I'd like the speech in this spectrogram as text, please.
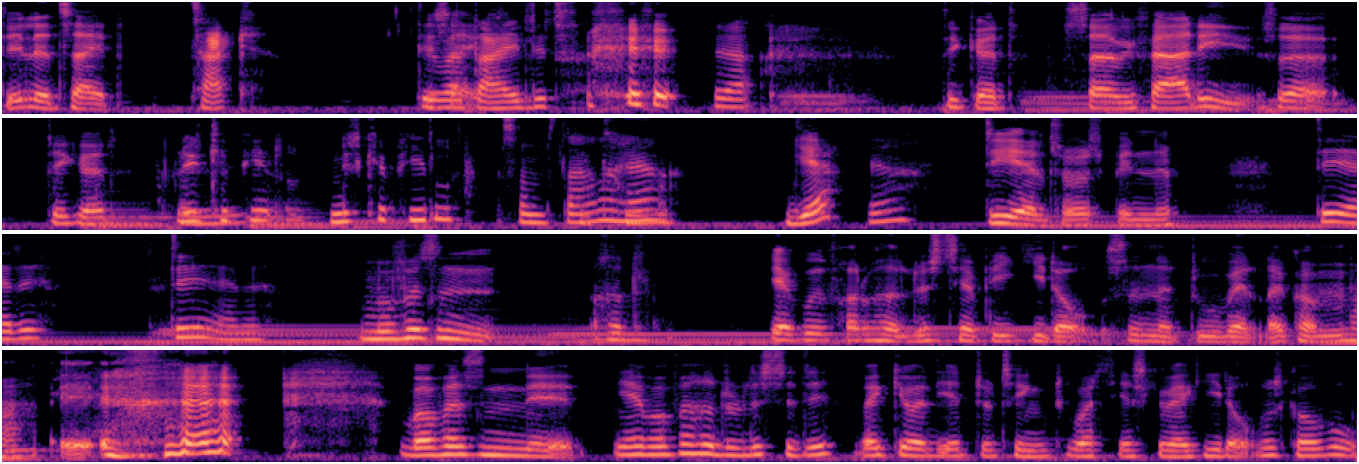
det er lidt sejt. tak. Det, Det var sejt. dejligt. Ja. det er godt. Så er vi færdige, så det er godt. Nyt kapitel. Nyt kapitel, som starter her. Ja, Ja, det er altså også spændende. det er det. Det er det. Hvorfor sådan... Havde du, jeg går ud fra, at du havde lyst til at blive givet år, siden at du valgte at komme her. Hvorfor sådan... øh, Ja, hvorfor havde du lyst til det? Hvad gjorde lige, at du tænkte, at jeg skal være givet år på Skovbo?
